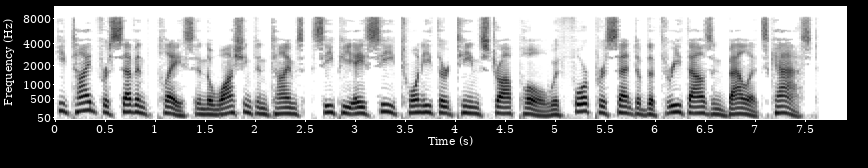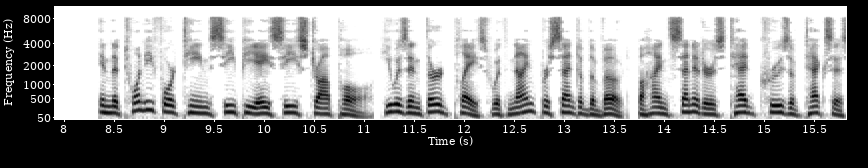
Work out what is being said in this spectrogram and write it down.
He tied for seventh place in the Washington Times, CPAC 2013 straw poll with 4% of the 3,000 ballots cast. In the 2014 CPAC straw poll, he was in third place with 9% of the vote, behind Senators Ted Cruz of Texas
